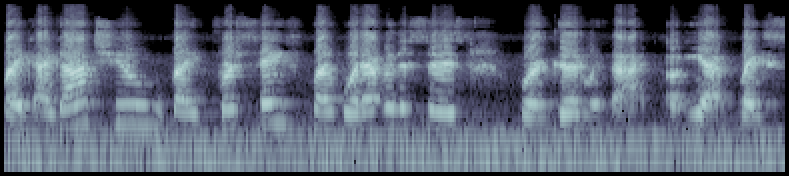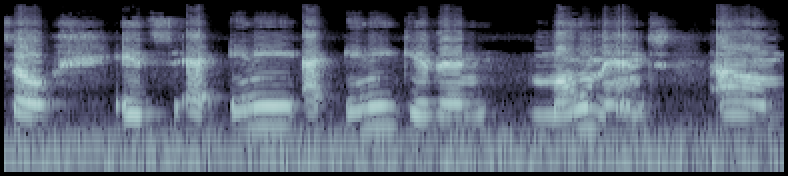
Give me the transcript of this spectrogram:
Like, I got you. Like, we're safe. Like, whatever this is, we're good with that. Uh, yeah. Like, so it's at any, at any given moment, um,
